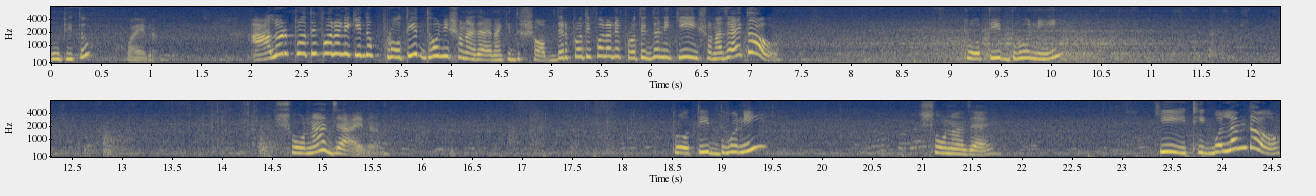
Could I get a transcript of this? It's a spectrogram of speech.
গঠিত হয় না। আলোর প্রতিফলনে কিন্তু প্রতিধ্বনি শোনা যায় না, কিন্তু শব্দের প্রতিফলনে প্রতিধ্বনি কি? শোনা যায় তো? প্রতিধ্বনি শোনা যায় না। প্রতিধ্বনি শোনা যায়। কি? ঠিক বললাম তো?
